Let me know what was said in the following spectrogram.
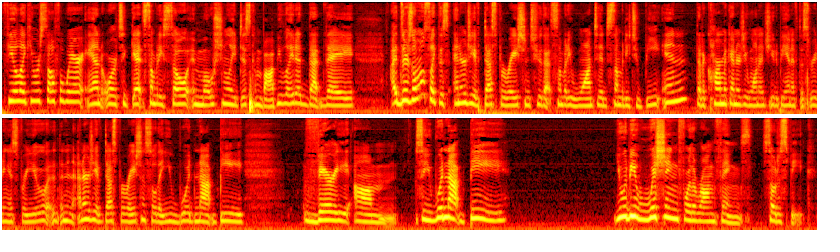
feel like you were self-aware and or to get somebody so emotionally discombobulated that they I, there's almost like this energy of desperation too that somebody wanted somebody to be in that a karmic energy wanted you to be in if this reading is for you an energy of desperation so that you would not be very um so you would not be you would be wishing for the wrong things so to speak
